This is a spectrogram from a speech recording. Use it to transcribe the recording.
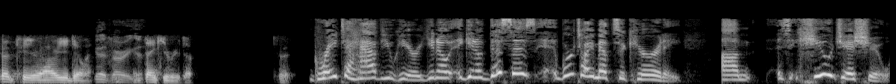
Good, Peter. How are you doing? Good, very good. Thank you, Rita. Great to have you here. You know, you know, this is, we're talking about security. Um, a huge issue,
